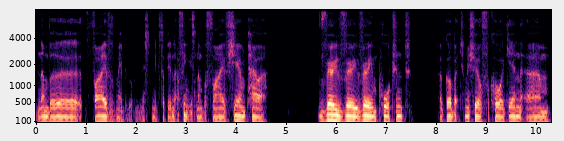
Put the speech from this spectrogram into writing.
number five, maybe got mixed up in. I think it's number five. Sharing power. Very, very, very important. I'll go back to Michel Foucault again. Um,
